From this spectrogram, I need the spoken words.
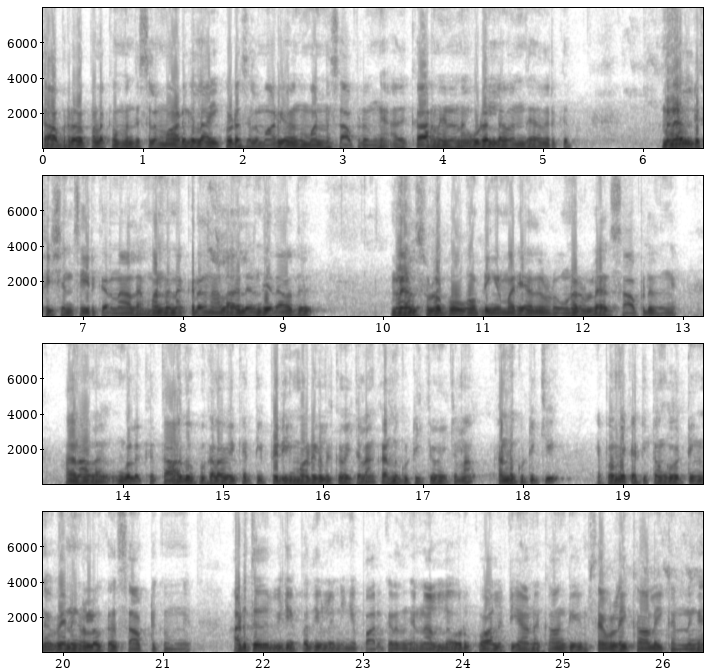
சாப்பிட்ற பழக்கம் வந்து சில மாடுகள் ஆகி கூட சில மாடுகள் வந்து மண்ணை சாப்பிடுங்க. அதுக்கு காரணம் என்னென்னா உடலில் வந்து அதற்கு மினரல் டெஃபிஷியன்சி இருக்கிறனால மண்ணை நக்கிறதுனால அதிலிருந்து ஏதாவது மினரல்ஸ் உள்ளே போகும் அப்படிங்கிற மாதிரி அதோட உணர்வில் அது சாப்பிடுதுங்க. அதனால் உங்களுக்கு தாது உப்பு கலவை கட்டி பெரிய மாடுகளுக்கும் வைக்கலாம் கண்ணுக்குட்டிக்கும் வைக்கலாம். கண்ணுக்குட்டிக்கு எப்போவுமே கட்டி தொங்க விட்டிங்கன்னா வேணுங்கிற அளவுக்கு அது சாப்பிட்டுக்கோங்க. அடுத்தது வீடியோ பதிவில் நீங்கள் பார்க்குறதுங்க நல்ல ஒரு குவாலிட்டியான காங்கேயம் செவலை காலை கண்ணுங்க.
